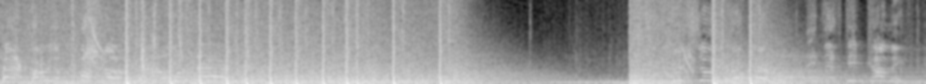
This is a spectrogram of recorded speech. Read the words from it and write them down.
Pat, hurry the fuck up! Almost there! Good shooting, Richter! They just keep coming!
